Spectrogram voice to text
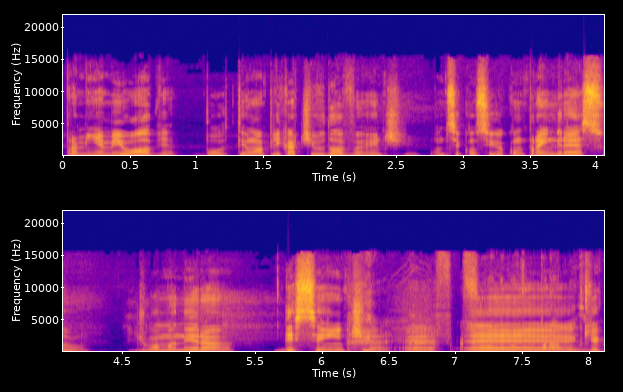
para mim é meio óbvia. Pô, tem um aplicativo do Avante onde você consiga comprar ingresso de uma maneira decente. É, é, é foda é. Que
